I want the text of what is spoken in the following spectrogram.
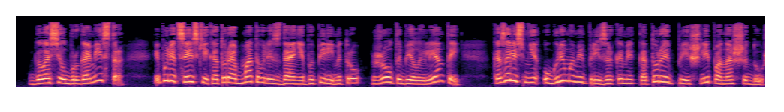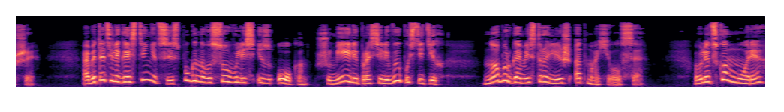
— голосил бургомистр, и полицейские, которые обматывали здание по периметру желто-белой лентой, казались мне угрюмыми призраками, которые пришли по нашей душе. Обитатели гостиницы испуганно высовывались из окон, шумели, просили выпустить их, но бургомистр лишь отмахивался. В людском море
